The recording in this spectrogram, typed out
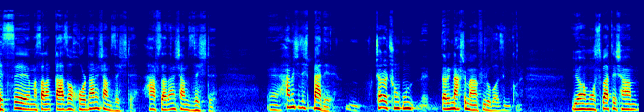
قصه مثلا غذا خوردنش هم زشته حرف زدنش هم زشته. همه چیزش بده. چرا؟ چون اون داره نقش منفی رو بازی می‌کنه. یا مثبتش هم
